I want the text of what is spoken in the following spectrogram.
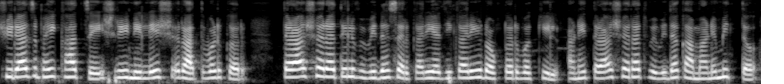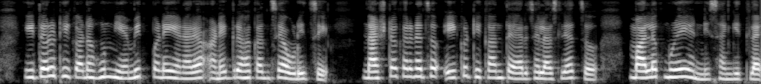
शिराजभाई खाचे श्री निलेश रातवडकर तळा शहरातील विविध सरकारी अधिकारी डॉक्टर वकील आणि तळा शहरात विविध कामानिमित्त इतर ठिकाणाहून नियमितपणे येणाऱ्या अनेक ग्राहकांचे आवडीचे नाश्ता करण्याचं एक ठिकाण तयार झालं असल्याचं मालक मुळे यांनी सांगितलंय.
